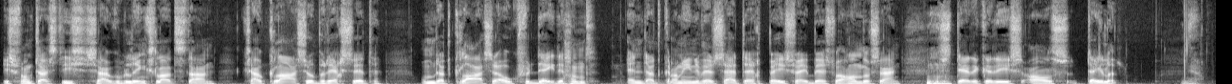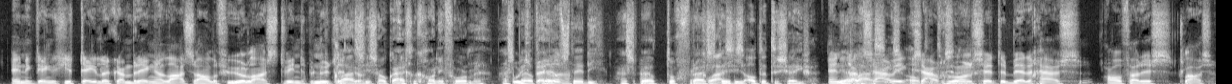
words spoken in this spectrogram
is fantastisch. Zou ik op links laten staan. Ik zou Klaassen op rechts zetten. Omdat Klaassen ook verdedigend. En dat kan in de wedstrijd tegen PSV best wel handig zijn. Sterker is als Taylor. Ja. En ik denk dat je Taylor kan brengen laatste half uur, laatste 20 minuten. Klaas is ook eigenlijk gewoon in vorm, hè? Hij speelt heel steady. Hij speelt toch vrij Klaas steady. is altijd te zeven. En Ja, dan zou ik zou te gewoon zetten Berghuis, Alvarez, Klaassen.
